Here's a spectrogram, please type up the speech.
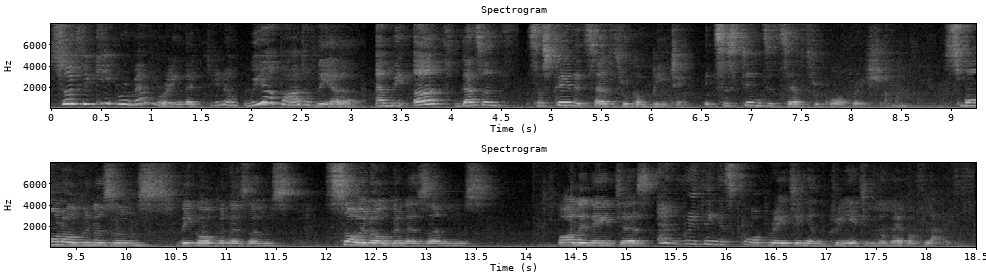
So if we keep remembering that, you know, we are part of the earth and the earth doesn't sustain itself through competing. It sustains itself through cooperation. Small organisms, big organisms, soil organisms, pollinators, everything is cooperating and creating the web of life.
